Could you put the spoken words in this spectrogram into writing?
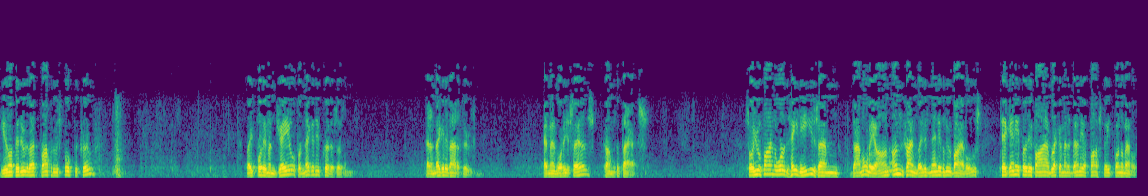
You know what they do to that prophet who spoke the truth? They put him in jail for negative criticism and a negative attitude. And then what he says comes to pass. So you'll find the word Hades and daimonion untranslated in any of the new Bibles. Take any 35 recommended by any apostate fundamentalist,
